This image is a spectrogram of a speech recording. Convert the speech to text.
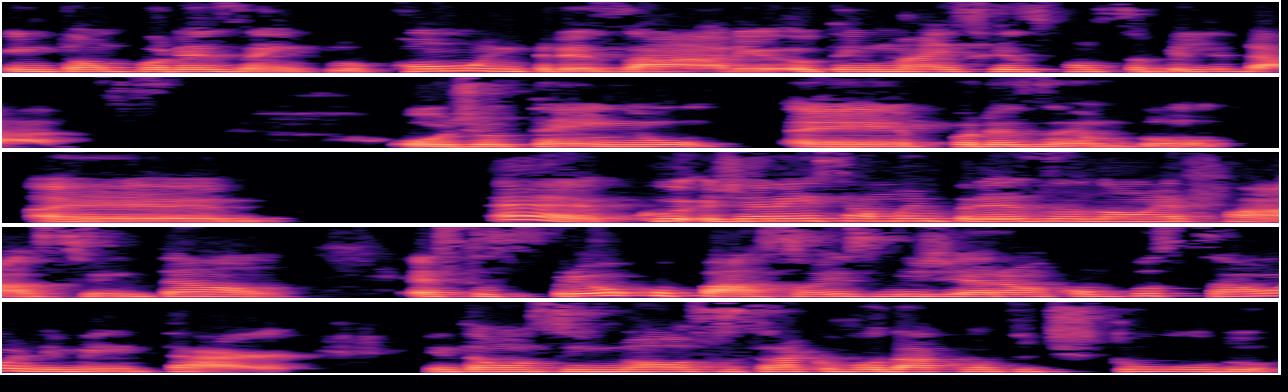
Então, por exemplo, como empresária, eu tenho mais responsabilidades. Hoje eu tenho, é, por exemplo, é, é, gerenciar uma empresa não é fácil. Então, essas preocupações me geram a compulsão alimentar. Então, assim, nossa, será que eu vou dar conta de tudo?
